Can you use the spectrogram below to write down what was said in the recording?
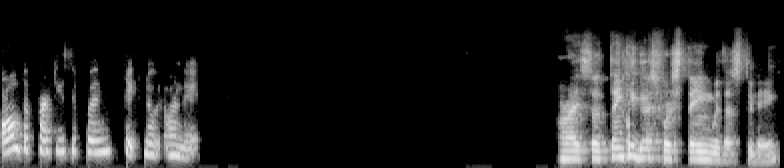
all the participants take note on it. All right, so thank you guys for staying with us today.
